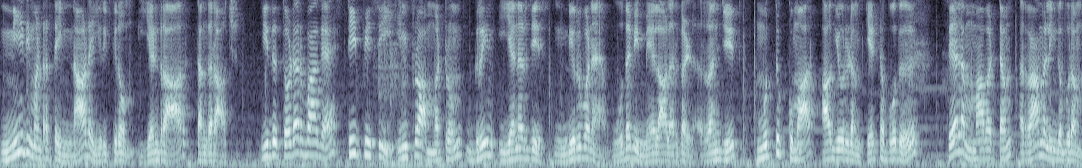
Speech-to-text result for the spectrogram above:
நீதிமன்றத்தை நாட இருக்கிறோம் என்றார் தங்கராஜ். இது தொடர்பாக டிபிசி இன்ஃப்ரா மற்றும் கிரீன் எனர்ஜிஸ் நிறுவன உதவி மேலாளர்கள் ரஞ்சித் முத்துக்குமார் ஆகியோரிடம் கேட்டபோது சேலம் மாவட்டம் ராமலிங்கபுரம்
